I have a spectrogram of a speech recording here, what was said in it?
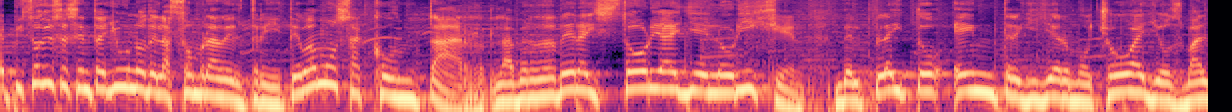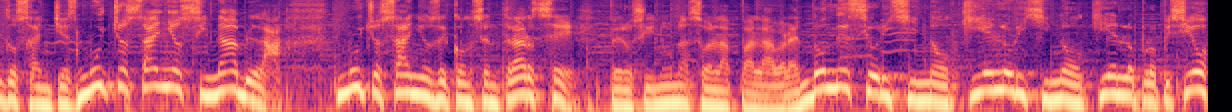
Episodio 61 de La Sombra del Tri. Te vamos a contar la verdadera historia y el origen del pleito entre Guillermo Ochoa y Osvaldo Sánchez. Muchos años sin habla, muchos años de concentrarse, pero sin una sola palabra. ¿En dónde se originó? ¿Quién lo originó? ¿Quién lo propició?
